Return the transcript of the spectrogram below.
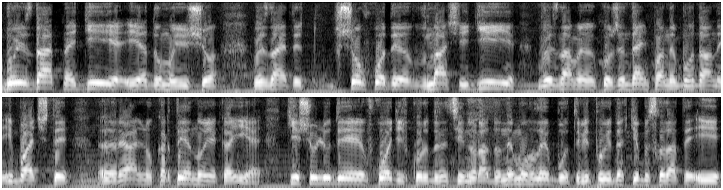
боєздатна діє, і я думаю, що ви знаєте, що входить в наші дії. Ви з нами кожен день, пане Богдане, і бачите е, реальну картину, яка є. Ті, що люди входять в координаційну раду, не могли бути. Відповідно, хотів би сказати і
